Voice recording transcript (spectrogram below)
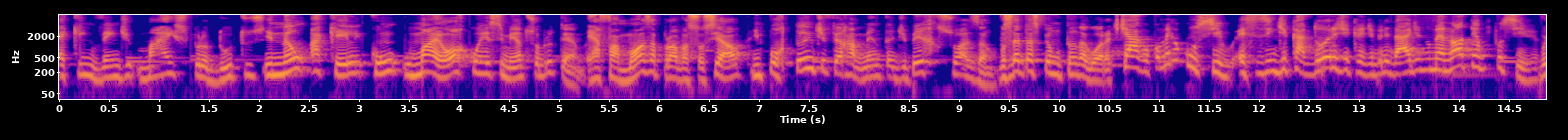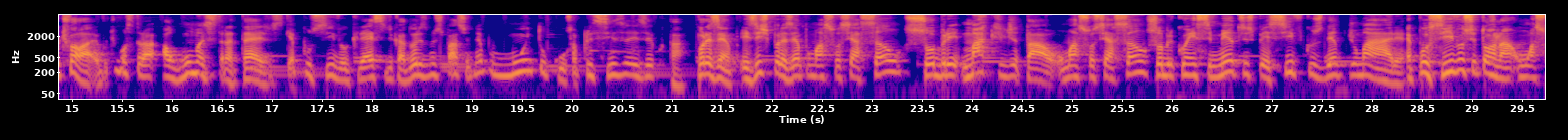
é quem vende mais produtos e não aquele com o maior conhecimento sobre o tema. É a famosa prova social, importante ferramenta de persuasão. Você deve estar se perguntando agora, Tiago, como é que eu consigo esses indicadores de credibilidade no menor tempo possível? Vou te falar, eu vou te mostrar algumas estratégias que é possível criar esses indicadores num espaço de tempo muito curto. Só precisa executar. Por exemplo, existe, por exemplo, uma associação sobre marketing digital, uma associação sobre conhecimentos específicos dentro de uma área. É possível se tornar um associado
